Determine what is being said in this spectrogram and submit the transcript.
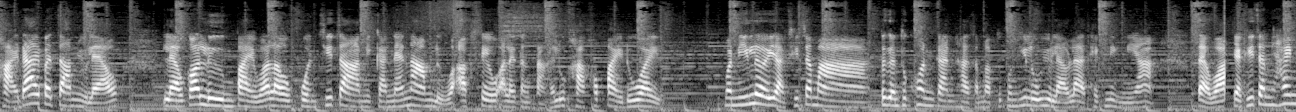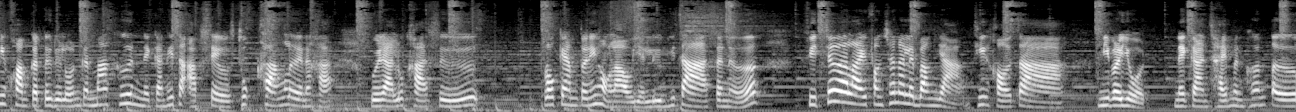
ขายได้ประจำอยู่แล้ว แล้วก็ลืมไปว่าเราควรที่จะมีการแนะนำหรือว่าอัพเซลอะไรต่างๆ ให้ลูกค้าเข้าไปด้วย วันนี้เลยอยากที่จะมาเตือนทุกคนกันค่ะสำหรับทุกคนที่รู้อยู่แล้วแหละเทคนิคนี้ แต่ว่าอยากที่จะให้มีความกระตือรือร้นกันมากขึ้น ในการที่จะ upsell ทุกครั้งเลยนะคะ เวลาลูกค้าซื้อโปรแกรมตัวนี้ของเราอย่าลืมที่จะเสนอ feature อะไรฟังก์ชันอะไรบางอย่างที่เขาจะมีประโยชน์ ในการใช้มันเพิ่มเติม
